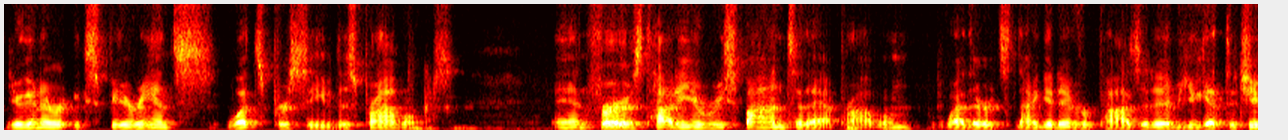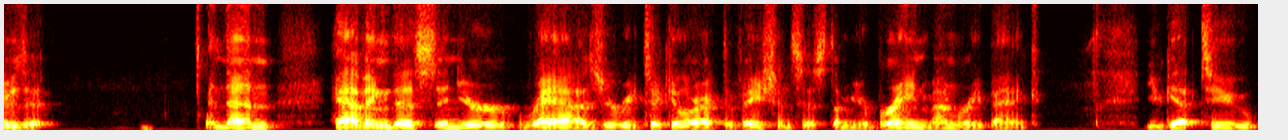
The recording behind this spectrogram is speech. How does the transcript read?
you're going to experience what's perceived as problems. And first, how do you respond to that problem? Whether it's negative or positive, you get to choose it. And then having this in your RAS, your reticular activation system, your brain memory bank, you get to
